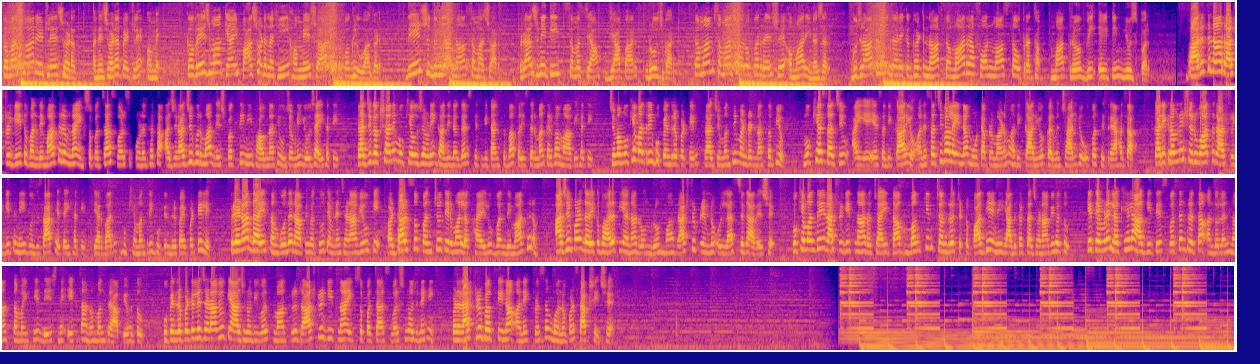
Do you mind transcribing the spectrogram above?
સમાચાર એટલે ઝડપ અને ઝડપ એટલે અમે. કવરેજમાં ક્યાંય પાછળ નહીં, હંમેશા એક પગલું આગળ. દેશ દુનિયાના સમાચાર, રાજનીતિ, સમસ્યા, વ્યાપાર, રોજગાર તમામ સમાચારો પર રહેશે અમારી નજર. ગુજરાતની દરેક ઘટના તમારા ફોનમાં સૌપ્રથમ, માત્ર વી એઇટીન ન્યૂઝ પર. ભારતના રાષ્ટ્રગીત વંદે માતરમના એકસો પચાસ વર્ષ પૂર્ણ થતા આજે રાજ્યભરમાં દેશભક્તિની ભાવનાથી ઉજવણી યોજાઈ હતી. રાજ્યકક્ષાની મુખ્ય ઉજવણી ગાંધીનગર સ્થિત વિધાનસભા પરિસરમાં કરવામાં આવી હતી. જેમાં મુખ્યમંત્રી ભૂપેન્દ્ર પટેલ, રાજ્ય મંત્રીમંડળના સભ્યો, મુખ્ય સચિવ આઈએએસ અધિકારીઓ અને સચિવાલયના મોટા પ્રમાણમાં અધિકારીઓ, કર્મચારીઓ ઉપસ્થિત રહ્યા હતા. કાર્યક્રમની શરૂઆત રાષ્ટ્રગીતની ગુંજ સાથે થઈ હતી. ત્યારબાદ મુખ્યમંત્રી ભૂપેન્દ્રભાઈ પટેલે પ્રેરણાદાયી સંબોધન આપ્યું હતું. તેમણે જણાવ્યું કે અઢારસો પંચોતેરમાં લખાયેલું વંદે માતરમ આજે પણ દરેક ભારતીયના રોમ રોમમાં રાષ્ટ્રપ્રેમનો ઉલ્લાસ જગાવે છે. મુખ્યમંત્રી રાષ્ટ્રગીતના રચયિતા બંકિમચંદ્ર ચટ્ટોપાધ્યાયને યાદ કરતા જણાવ્યું હતું કે તેમણે લખેલા આ ગીતે સ્વતંત્રતા આંદોલનના સમયથી દેશને એકતાનો મંત્ર આપ્યો હતો. ભૂપેન્દ્ર પટેલે જણાવ્યું કે આજનો દિવસ માત્ર રાષ્ટ્રગીતના એકસો પચાસ વર્ષનો જ નહીં પણ રાષ્ટ્રભક્તિના અનેક પ્રસંગોનો પણ સાક્ષી છે.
